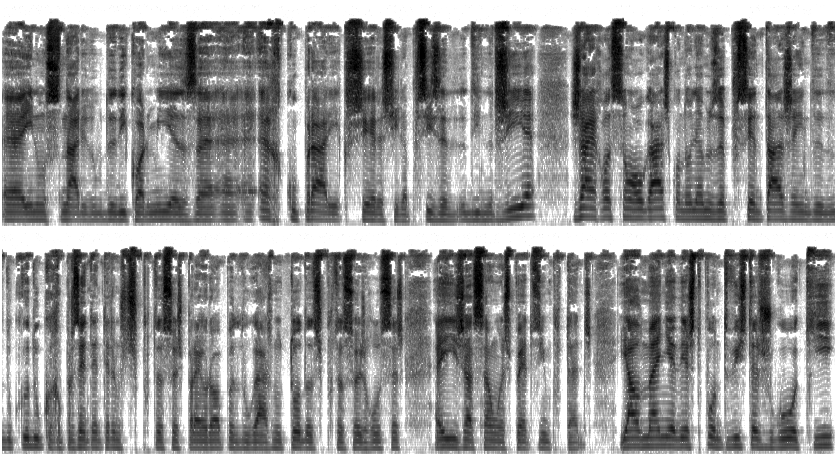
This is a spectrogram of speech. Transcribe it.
uh, e num cenário de, de economias a, a, a, recuperar e a crescer, a China precisa de, de, energia. Já em relação ao gás, quando olhamos a percentagem de, do, do, que representa em termos de exportações para a Europa do gás no todas as exportações russas, aí já são aspectos importantes. E a Alemanha, deste ponto de vista, jogou aqui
